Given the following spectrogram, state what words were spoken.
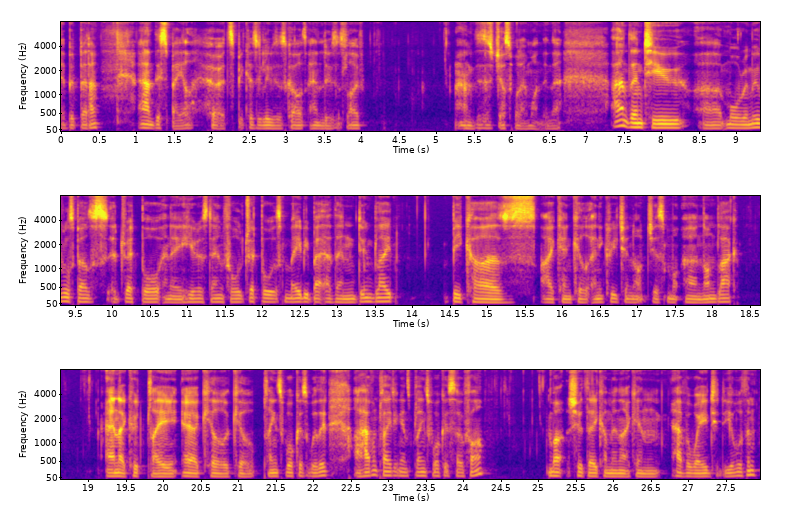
a bit better. And this spell hurts because he loses cards and loses life. And this is just what I want in there. And then two uh, more removal spells, a Dreadbore and a Hero's Downfall. Dreadbore is maybe better than Doomblade because I can kill any creature, not just uh, non-black. And I could play uh, kill kill planeswalkers with it. I haven't played against planeswalkers so far, but should they come in, I can have a way to deal with them.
